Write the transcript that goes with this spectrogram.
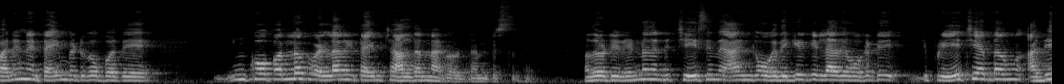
పని నేను టైం పెట్టుకోకపోతే ఇంకో పనిలోకి వెళ్ళడానికి టైం చాలదని నాకు అనిపిస్తుంది. అదొకటి. రెండోదంటే చేసింది ఇంకా ఒక దగ్గరికి వెళ్ళాలి ఒకటి ఇప్పుడు ఏ చేద్దాము అదే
